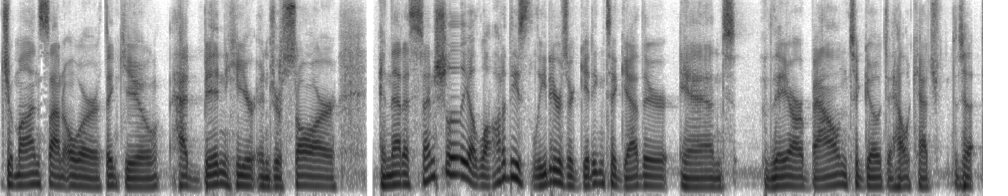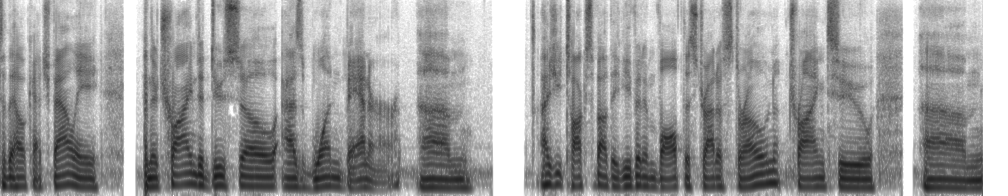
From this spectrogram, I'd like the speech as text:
Jaman Sanor, thank you, had been here in Jrusar, and that essentially a lot of these leaders are getting together and they are bound to go to Hellcatch to, to the Hellcatch Valley, and they're trying to do so as one banner. Um, Ajit talks about they've even involved the Stratos Throne, trying to um,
